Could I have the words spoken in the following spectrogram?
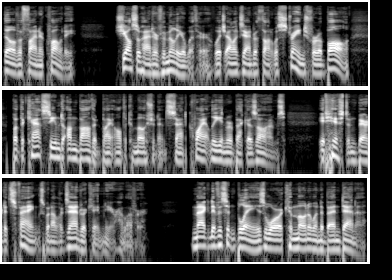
though of a finer quality. She also had her familiar with her, which Alexandra thought was strange for a ball, but the cat seemed unbothered by all the commotion and sat quietly in Rebecca's arms. It hissed and bared its fangs when Alexandra came near, however. Magnificent Blaze wore a kimono and a bandana.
